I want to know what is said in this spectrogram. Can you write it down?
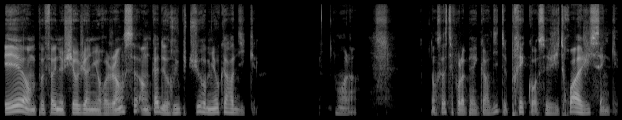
et on peut faire une chirurgie en urgence en cas de rupture myocardique. Voilà. Donc ça, c'était pour la péricardite précoce, J3 à J5.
